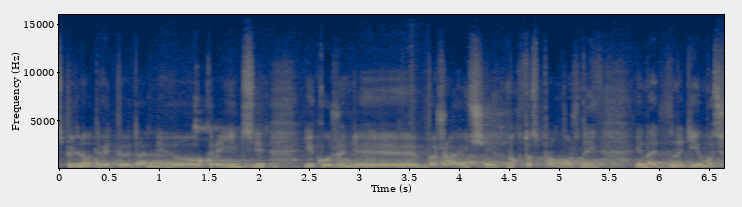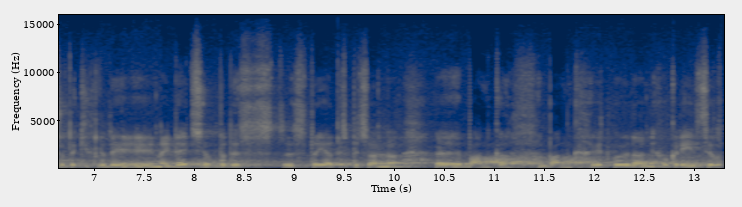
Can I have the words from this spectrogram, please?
спільноти відповідальні е, українці і кожен е, бажаючий, ну хто спроможний, і надіємося, що таких людей знайдеться. Буде стояти спеціальна банка, банк відповідальних українців,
